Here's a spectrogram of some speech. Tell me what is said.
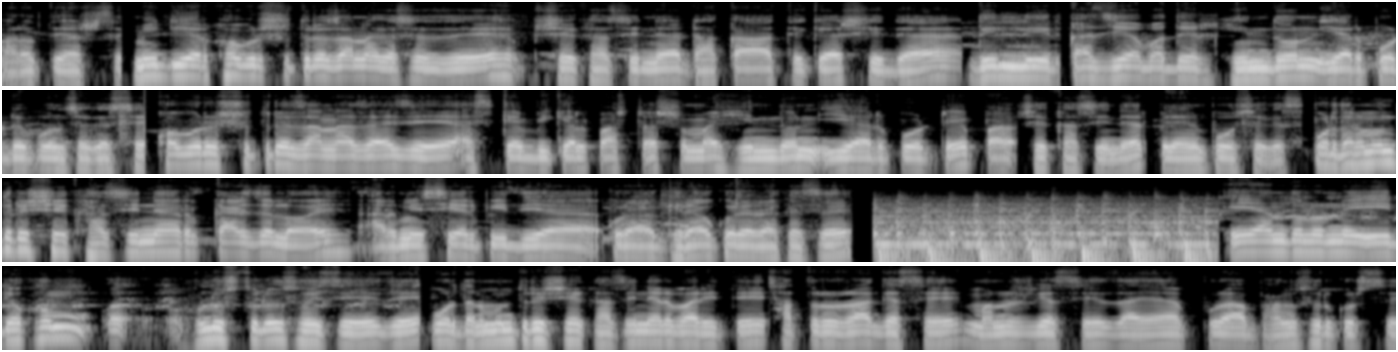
ভারতে আসছে। মিডিয়ার খবর সূত্রে জানা গেছে যে শেখ হাসিনা ঢাকা থেকে সিধা দিল্লির কাজিয়াবাদের হিন্দন এয়ারপোর্টে পৌঁছে গেছে। খবরের সূত্রে জানা যায় যে আজকে বিকেল পাঁচটার সময় হিন্দন এয়ারপোর্টে শেখ হাসিনার প্লেন পৌঁছে গেছে। প্রধানমন্ত্রী শেখ হাসিনার কার্যালয় আর্মি সিআরপি দিয়া ঘেরাও করে রাখেছে। এই আন্দোলনে এইরকম হুলুস তুলুস হয়েছে যে প্রধানমন্ত্রী শেখ হাসিনার বাড়িতে ছাত্ররা গেছে, মানুষ গেছে যায়া পুরা ভাঙচুর করছে।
